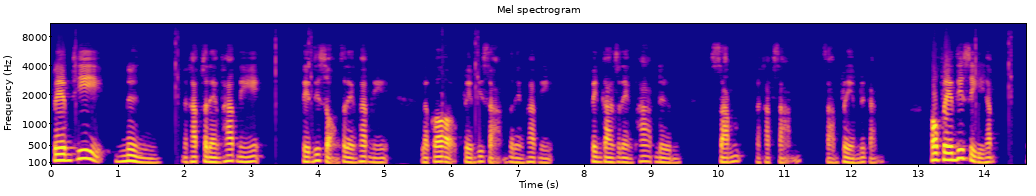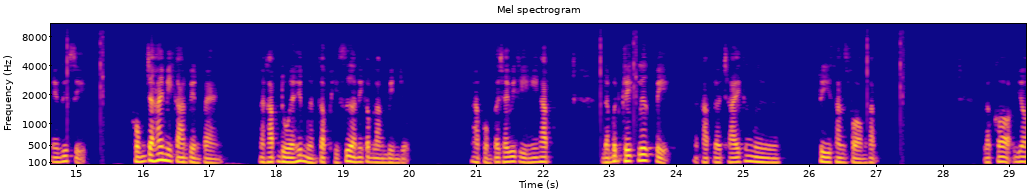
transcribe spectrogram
เฟรมที่ 1 นะครับ แสดงภาพนี้ เฟรมที่ 2 แสดงภาพนี้ แล้วก็เฟรมที่ 3 แสดงภาพนี้ เป็นการแสดงภาพเดิมซ้ำนะครับ3 3เฟรมด้วยกัน พอเฟรมที่ 4 ครับ เฟรมที่ 4 ผมจะให้มีการเปลี่ยนแปลง นะครับโดยให้เหมือนกับผีเสื้อนี้กำลังบินอยู่นะครับผมก็ใช้วิธีนี้ครับดับเบิลคลิกเลือกปีกนะครับแล้วใช้เครื่องมือ free transform ครับ แล้วก็ย่อ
